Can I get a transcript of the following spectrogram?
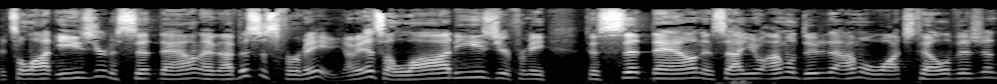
It's a lot easier to sit down, and uh, this is for me. I mean, it's a lot easier for me to sit down and say, you know, I'm going to do today. I'm going to watch television,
